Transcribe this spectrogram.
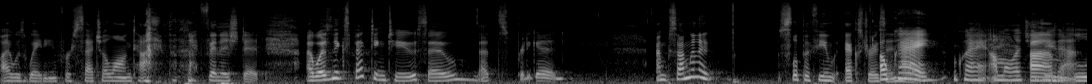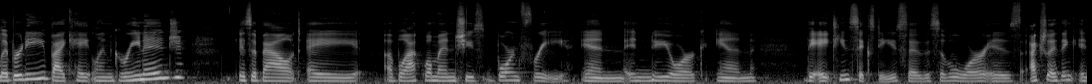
I was waiting for such a long time that I finished it. I wasn't expecting to, so that's pretty good. I'm, so I'm going to slip a few extras. Okay, okay, I'm gonna let you do Um, that. Libertie by Kaitlyn Greenidge is about a a black woman. She's born free in in New York in the 1860s. So the Civil War is actually I think in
